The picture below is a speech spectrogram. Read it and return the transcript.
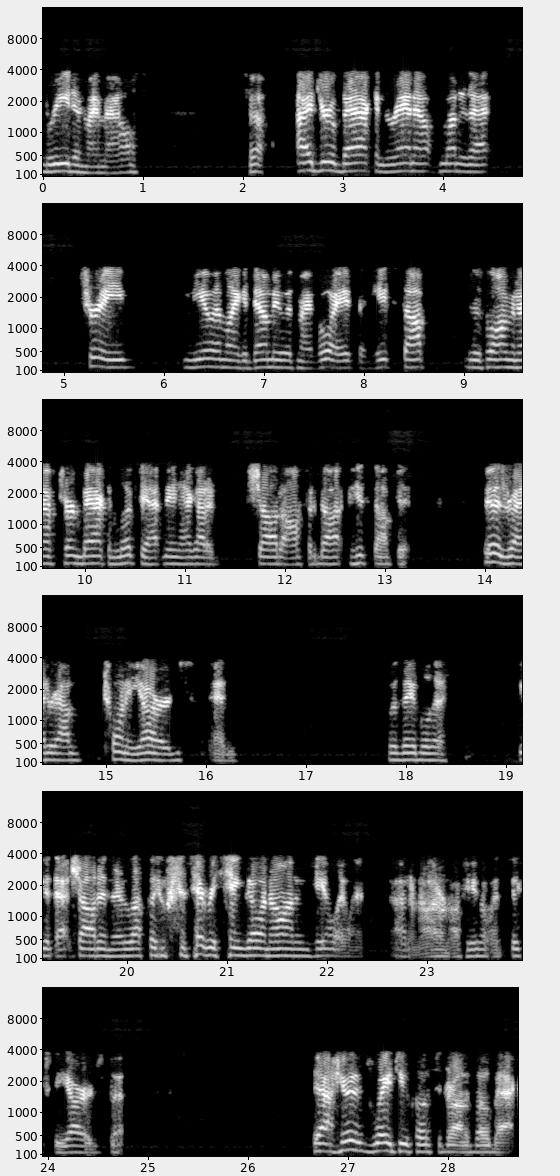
reed in my mouth. So I drew back and ran out from under that tree, mewing like a dummy with my voice, and he stopped just long enough, turned back and looked at me, and I got a shot off at about. He stopped it. It was right around 20 yards, and was able to get that shot in there. Luckily, with everything going on, and he only went. I don't know. I don't know if he went 60 yards, but yeah, he was way too close to draw the bow back.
